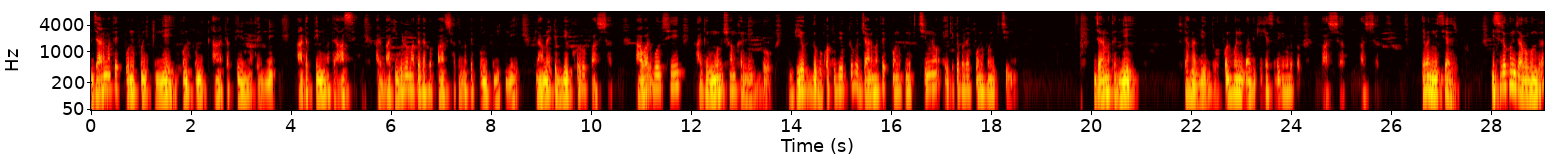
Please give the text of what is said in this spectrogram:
যার মাথায় পৌনপণিক নেই পৌনপণিক আট আর তিনের মাথায় নেই, আট আর তিনের মাথায় আসে আর বাকিগুলোর মাথায় দেখো পাঁচ সাতের মাথায় পৌনপণিক নেই। তাহলে আমরা এটা বিয়োগ করব পাঁচ সাত। আবার বলছি আগে মূল সংখ্যা লিখব, বিয়োগ দেবো। কত বিয়োগ দেবো? যার মাথায় পৌনপণিক চিহ্ন এইটাকে বলা হয় পৌনপণিক চিহ্ন। যার মাথায় নেই, সেটা আমরা বিয়োগ দেবো। পৌনপণিক বাদে কী আছে দেখি বলো তো? পাঁচ সাত পাঁচ সাত। এবার নিচে আসব। নিচে যখন যাব বন্ধুরা,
